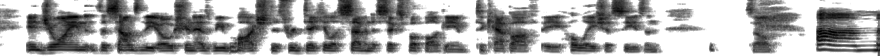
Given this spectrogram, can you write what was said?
enjoying the sounds of the ocean as we watched this ridiculous seven to six football game to cap off a hellacious season. So Um,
